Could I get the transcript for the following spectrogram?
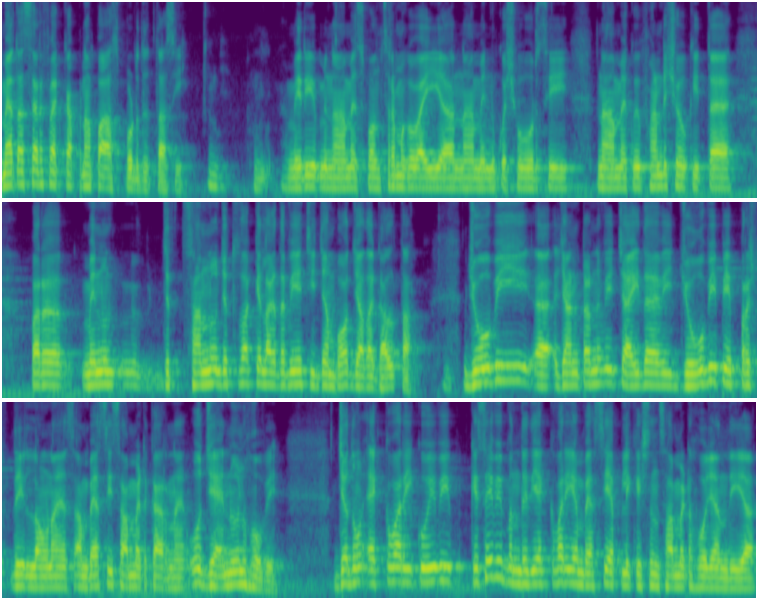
ਮੈਂ ਤਾਂ ਸਿਰਫ ਇੱਕ ਆਪਣਾ ਪਾਸਪੋਰਟ ਦਿੱਤਾ ਸੀ। ਜੀ ਮੇਰੀ ਨਾ ਮੈਂ ਸਪਾਂਸਰ ਮੰਗਵਾਈ ਆ ਨਾ ਮੈਨੂੰ ਕੁਝ ਹੋਰ ਸੀ ਨਾ ਮੈਂ ਕੋਈ ਫੰਡ ਸ਼ੋ ਕੀਤਾ ਹੈ। ਪਰ ਮੈਨੂੰ ਸਾਨੂੰ ਜਿੱਥੋਂ ਤੱਕ ਇਹ ਲੱਗਦਾ ਵੀ ਇਹ ਚੀਜ਼ਾਂ ਬਹੁਤ ਜ਼ਿਆਦਾ ਗਲਤ ਆ। ਜੋ ਵੀ ਏਜੰਟਾਂ ਨੂੰ ਵੀ ਚਾਹੀਦਾ ਹੈ ਵੀ ਜੋ ਵੀ ਪੇਪਰ ਦੇ ਲਾਉਣਾ ਹੈ ਅੰਬੈਸੀ ਸਬਮਿਟ ਕਰਨਾ ਹੈ ਉਹ ਜੈਨੂਇਨ ਹੋਵੇ। ਜਦੋਂ ਇੱਕ ਵਾਰੀ ਕੋਈ ਵੀ, ਕਿਸੇ ਵੀ ਬੰਦੇ ਦੀ ਇੱਕ ਵਾਰੀ ਅੰਬੈਸੀ ਐਪਲੀਕੇਸ਼ਨ ਸਬਮਿਟ ਹੋ ਜਾਂਦੀ ਆ,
